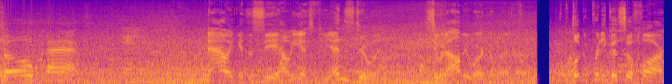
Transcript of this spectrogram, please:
So packed. Now we get to see how ESPN's doing. See what I'll be working with. Looking pretty good so far.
